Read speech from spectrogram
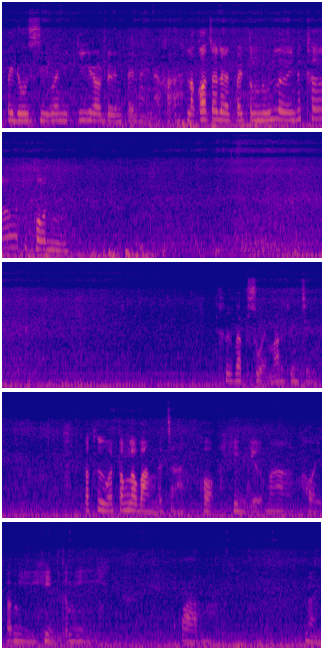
ไป ดูซิว่านิกกี้เราเดินไปไหนนะคะ แล้วก็จะเดินไปตรงนู้นเลยนะคะ ทุกคน คือแบบสวยมากจริงๆ ก็คือว่าต้องระวังนะจ๊ะ เพราะหินเยอะมากหอยก็มีหินก็มีความนั้น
